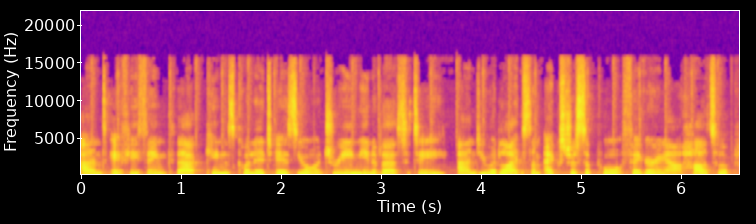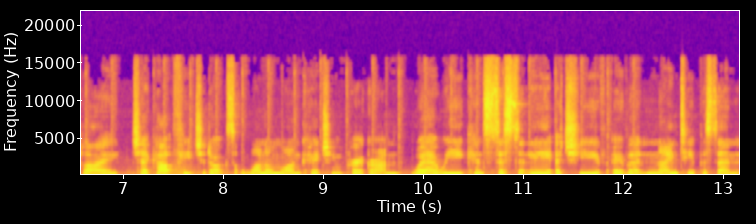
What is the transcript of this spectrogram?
And if you think that King's College is your dream university and you would like some extra support figuring out how to apply, check out FutureDoc's one-on-one coaching program, where we consistently achieve over 90%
